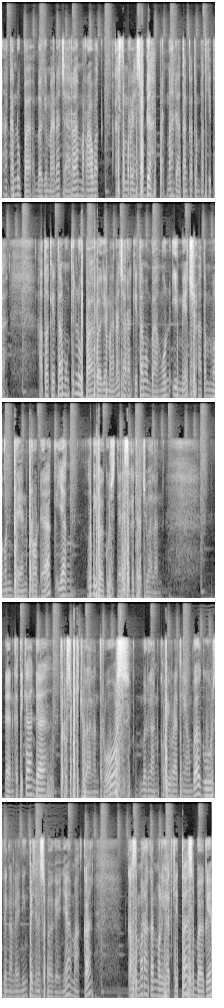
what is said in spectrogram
akan lupa bagaimana cara merawat customer yang sudah pernah datang ke tempat kita. Atau kita mungkin lupa bagaimana cara kita membangun image atau membangun brand produk yang lebih bagus dari sekedar jualan. Dan ketika Anda terus berjualan terus dengan copywriting yang bagus, dengan landing page dan sebagainya, maka customer akan melihat kita sebagai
